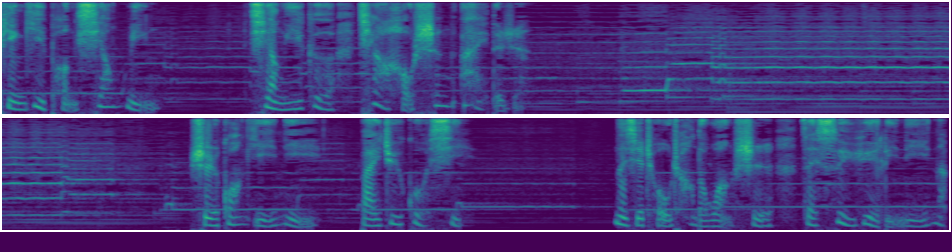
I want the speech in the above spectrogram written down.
品一捧香茗，想一个恰好深爱的人。时光旖旎，白驹过隙。那些惆怅的往事在岁月里呢喃。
